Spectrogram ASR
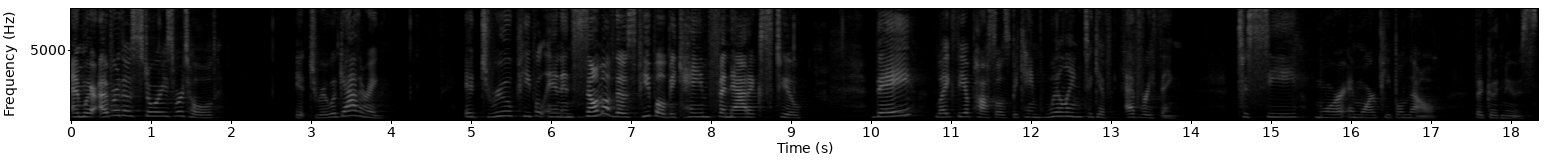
And wherever those stories were told, it drew a gathering. It drew people in, and some of those people became fanatics too. They, like the apostles, became willing to give everything to see more and more people know the good news.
